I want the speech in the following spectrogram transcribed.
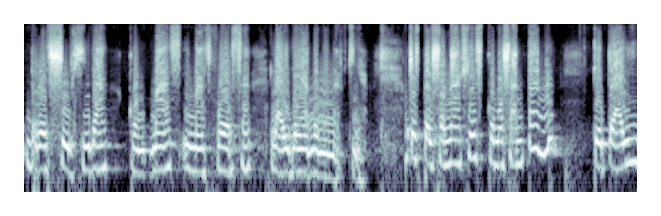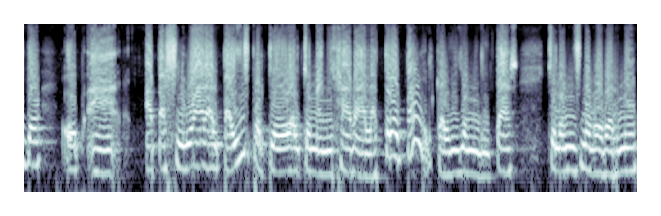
resurgirá con más y más fuerza la idea de monarquía. Otros personajes como Santana, que traído eh, a apaciguar al país porque era el que manejaba a la tropa, el caudillo militar, que lo mismo gobernó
